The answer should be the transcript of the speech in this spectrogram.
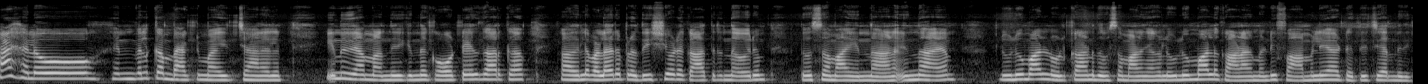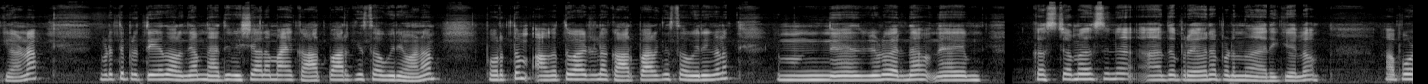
Hi hello welcome back to my channel ഇന്ന് ഞാൻ വന്നിരിക്കുന്നത് കോട്ടയംകാർക്ക്. അതിൽ വളരെ പ്രതീക്ഷയോടെ കാത്തിരുന്ന ഒരു ദിവസമായി ഇന്നാണ്. ഇന്നായ ലുലുമാളിന്റെ ഉദ്ഘാടന ദിവസമാണ്. ഞങ്ങൾ ലുലുമാൾ കാണാൻ വേണ്ടി ഫാമിലിയായിട്ട് എത്തിച്ചേർന്നിരിക്കുകയാണ്. ഇവിടുത്തെ പ്രത്യേകത എന്ന് പറഞ്ഞാൽ അതിവിശാലമായ കാർ പാർക്കിംഗ് സൗകര്യമാണ്. പുറത്തും അകത്തുമായിട്ടുള്ള കാർ പാർക്കിംഗ് സൗകര്യങ്ങൾ ഇവിടെ വരുന്ന കസ്റ്റമേഴ്സിന് അത് പ്രയോജനപ്പെടുന്നതായിരിക്കുമല്ലോ. അപ്പോൾ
